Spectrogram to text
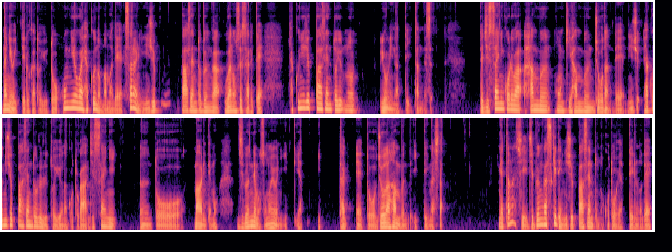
何を言っているかというと、本業は100のままで、さらに20%分が上乗せされて、120%のようになっていたんです。で、実際にこれは半分本気半分冗談で20 120%ルールというようなことが実際に、うんと、周りでも自分でもそのように言った、えっ、と、冗談半分で言っていました。でただし自分が好きで20%のことをやっているので、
